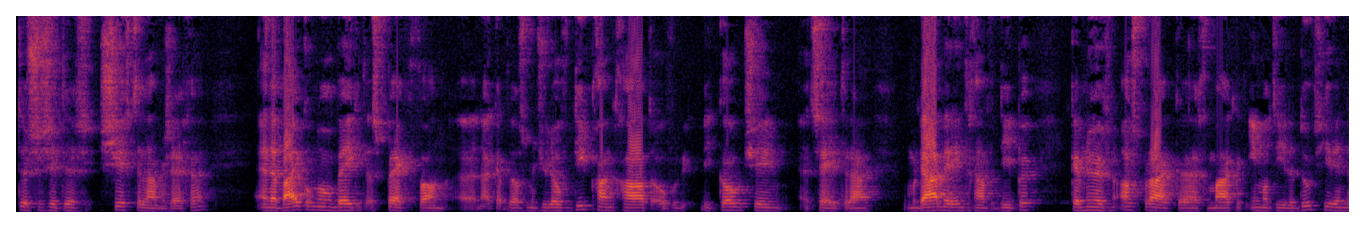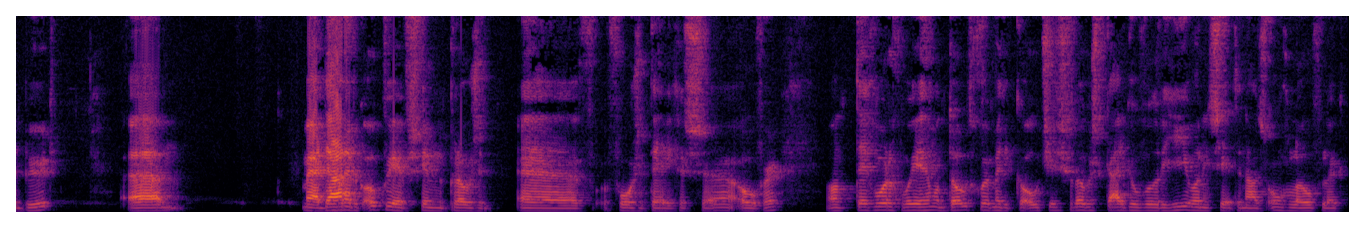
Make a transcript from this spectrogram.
tussen zit te shiften, laat me zeggen. En daarbij komt nog een beetje het aspect van, uh, nou ik heb wel eens met jullie over diepgang gehad, over die coaching, et cetera. Om me daar meer in te gaan verdiepen. Ik heb nu even een afspraak uh, gemaakt met iemand die dat doet hier in de buurt. Um, maar daar heb ik ook weer verschillende pro's en uh, voor en tegens uh, over. Want tegenwoordig word je helemaal doodgegooid met die coaches. Ga ook eens kijken hoeveel er hier wel zitten. Nou, dat is ongelooflijk.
